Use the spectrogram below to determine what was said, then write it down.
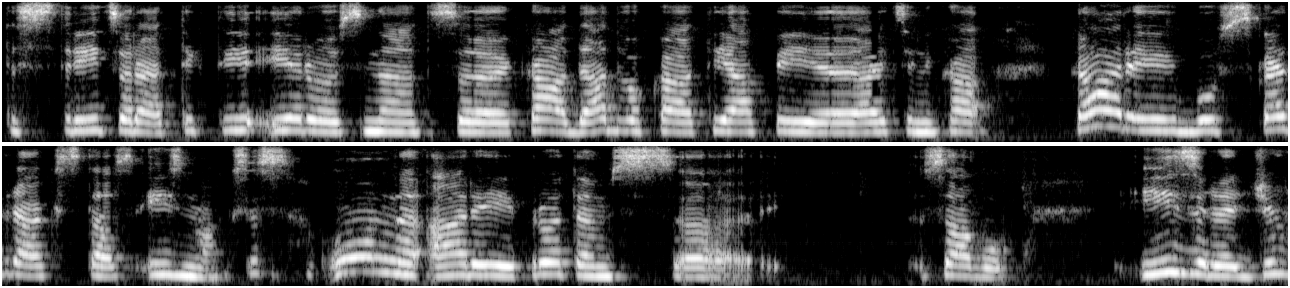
tas strīds varētu tikt ierosināts, kāda advokāta jāpieaicina, kā, kā arī būs skaidrākas tās izmaksas. Un arī, protams, savu izredzu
